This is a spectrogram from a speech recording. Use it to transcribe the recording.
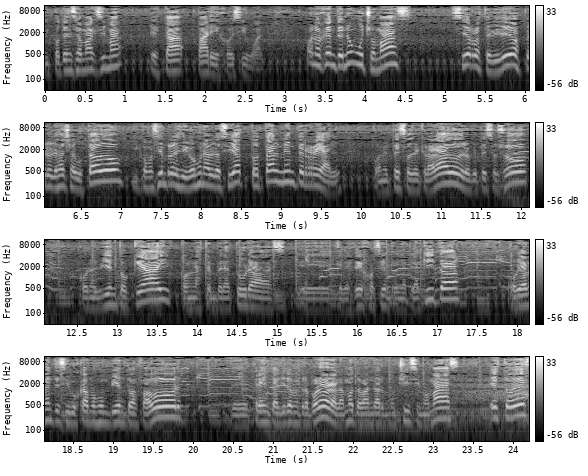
y potencia máxima está parejo, es igual. Bueno gente, no mucho más, cierro este video, espero les haya gustado y como siempre les digo, es una velocidad totalmente real, con el peso declarado de lo que peso yo, con el viento que hay, con las temperaturas eh, que les dejo siempre en la plaquita. Obviamente si buscamos un viento a favor de 30 km por hora, la moto va a andar muchísimo más. Esto es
